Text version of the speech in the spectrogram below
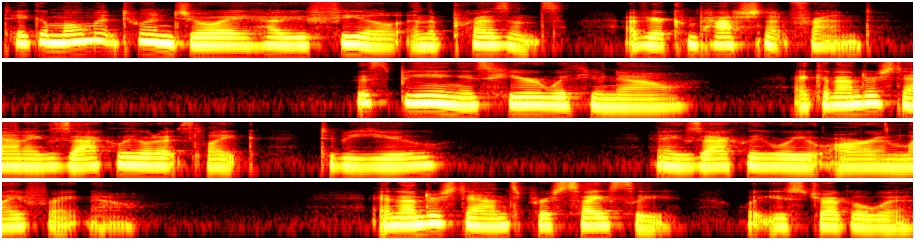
Take a moment to enjoy how you feel in the presence of your compassionate friend. This being is here with you now and can understand exactly what it's like to be you and exactly where you are in life right now, and understands precisely what you struggle with.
